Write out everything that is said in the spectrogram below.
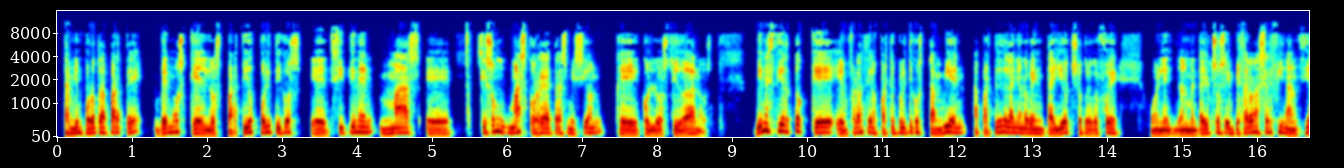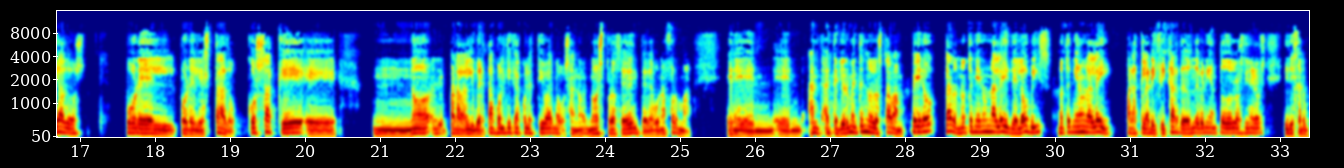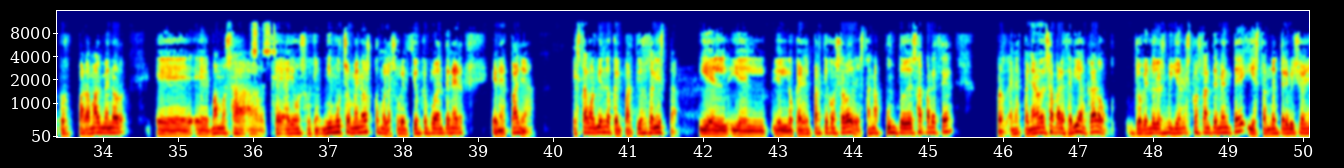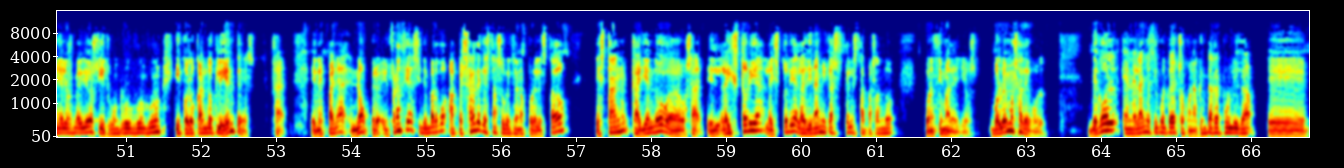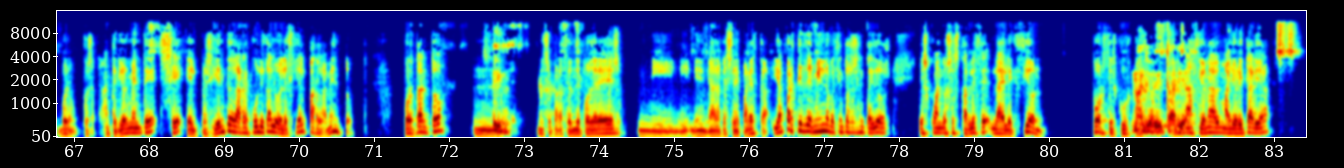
también, por otra parte, vemos que los partidos políticos eh, sí tienen más, eh, sí son más correa de transmisión que con los ciudadanos. Bien es cierto que en Francia los partidos políticos también, a partir del año 98, creo que fue, o en el 98, empezaron a ser financiados por el, por el Estado, cosa que eh, no, para la libertad política colectiva no, o sea, no es procedente de alguna forma anteriormente no lo estaban, pero claro, no tenían una ley de lobbies, no tenían una ley para clarificar de dónde venían todos los dineros y dijeron, pues para mal menor, eh, eh, vamos a, que haya una subvención, ni mucho menos como la subvención que puedan tener en España. Estamos viendo que el Partido Socialista y, el, y, el, y lo que es el Partido Conservador están a punto de desaparecer pero en España no desaparecerían, claro, lloviéndoles millones constantemente y estando en televisión y en los medios y run, run, run, run, y colocando clientes. O sea, en España no, pero en Francia, sin embargo, a pesar de que están subvencionados por el Estado, están cayendo, eh, o sea, la historia, la historia, la dinámica social está pasando por encima de ellos. Volvemos a De Gaulle. De Gaulle, en el año 58, con la Quinta República, eh, bueno, pues anteriormente se, el presidente de la República lo elegía el Parlamento. Por tanto, mm, ni separación de poderes, ni, ni, ni, nada que se le parezca. Y a partir de 1962 es cuando se establece la elección por circunscripción nacional mayoritaria,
